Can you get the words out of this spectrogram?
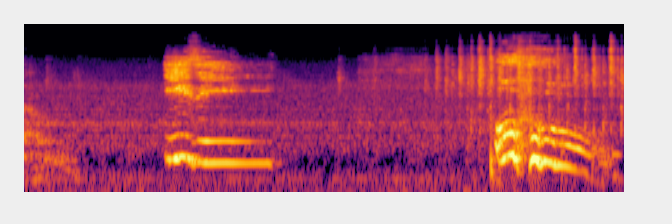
So easy. Oh.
